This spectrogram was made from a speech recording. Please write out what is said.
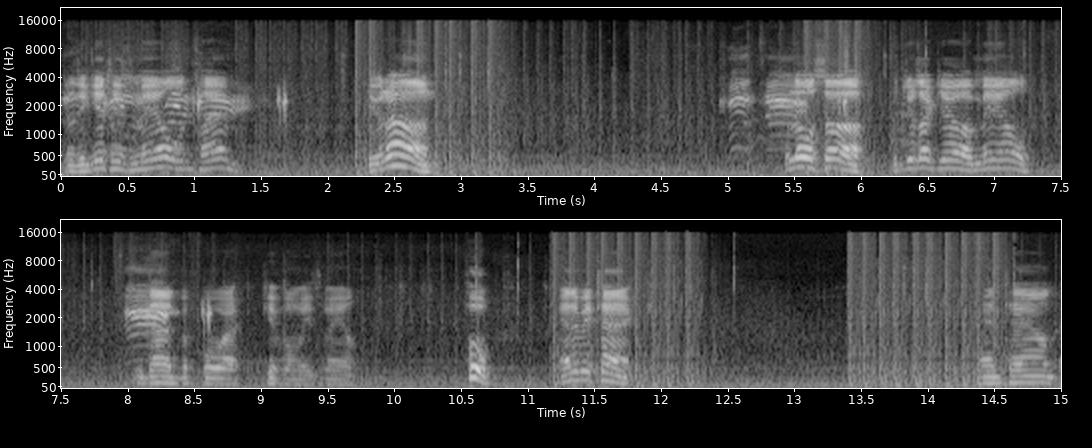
Did he get his mail in time? He ran! Hello, sir. Would you like your mail? He died before I could give him his mail. Poop! Enemy tank. In town.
